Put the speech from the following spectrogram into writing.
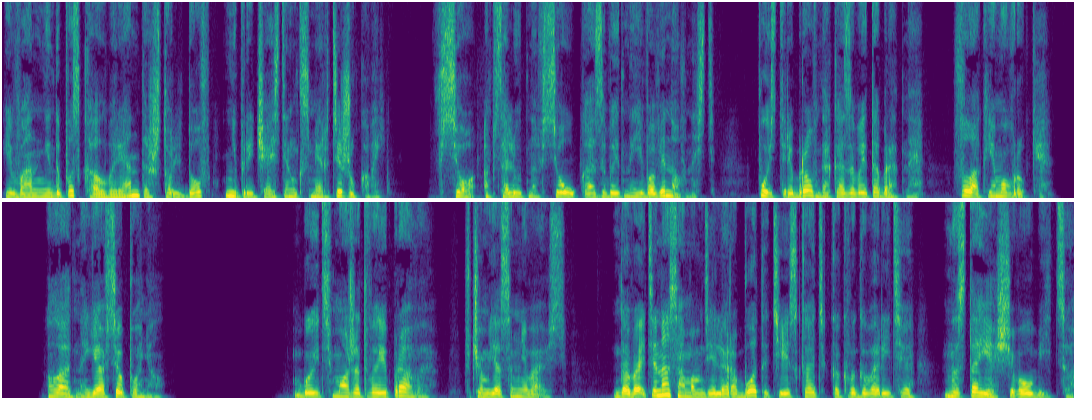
Иван не допускал варианта, что Льдов не причастен к смерти Жуковой. Все, абсолютно все указывает на его виновность. Пусть Ребров доказывает обратное. Флаг ему в руки. Ладно, я все понял. Быть может, вы и правы, в чем я сомневаюсь. Давайте на самом деле работать и искать, как вы говорите, настоящего убийцу.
